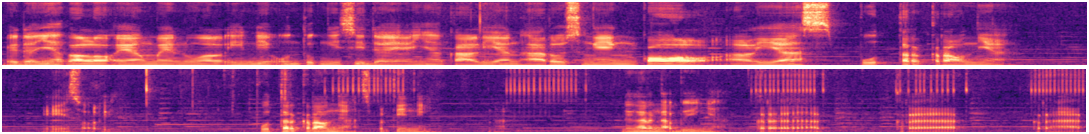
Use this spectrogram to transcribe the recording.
bedanya kalau yang manual ini untuk ngisi dayanya kalian harus ngengkol alias puter crownnya. Eh sorry. Puter crownnya seperti ini. Nah, dengar nggak bunyinya? Krek krek krek.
